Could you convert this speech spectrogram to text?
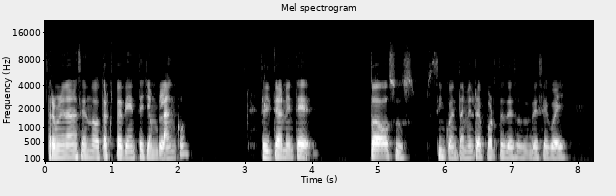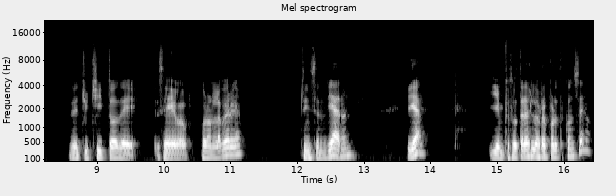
Terminaron haciendo otro expediente ya en blanco. Literalmente todos sus 50.000 reportes de, esos, de ese güey, de Chuchito, de, se fueron a la verga se incendiaron. Y ya. Y empezó otra vez los reportes con cero.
